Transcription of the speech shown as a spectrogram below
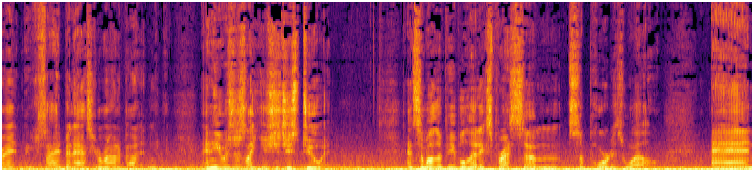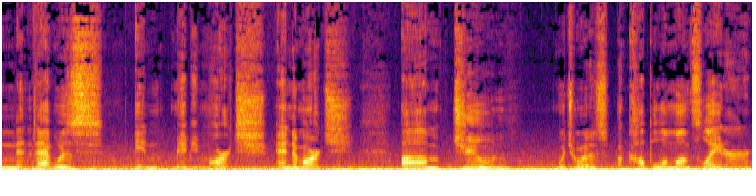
right? Because I had been asking around about it, and, and he was just like, "You should just do it." And some other people had expressed some support as well, and that was in maybe March, end of March, um, June, which was a couple of months later.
